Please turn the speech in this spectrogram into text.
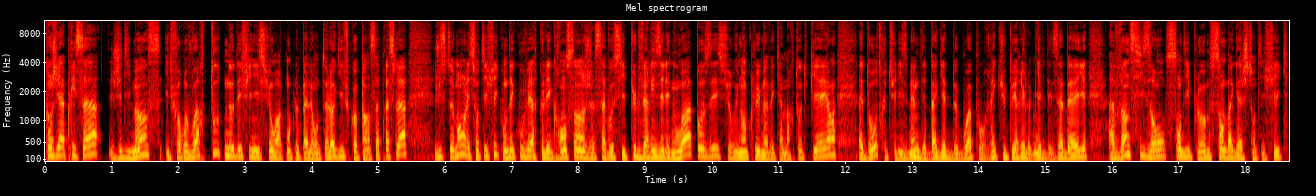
Quand j'ai appris ça, j'ai dit mince, il faut revoir toutes nos définitions, raconte le paléontologue Yves Copin. Après cela, justement, les scientifiques ont découvert que les grands singes savent aussi pulvériser les noix posées sur une enclume avec un marteau de pierre. D'autres utilisent même des baguettes de bois pour récupérer le miel des abeilles. À 26 ans, sans diplôme, sans bagage scientifique,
